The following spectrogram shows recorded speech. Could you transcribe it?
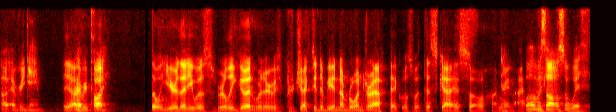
uh, every game, Yeah, every play. The year that he was really good, where he was projected to be a number one draft pick, was with this guy. So I mean, I, well, it was also with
